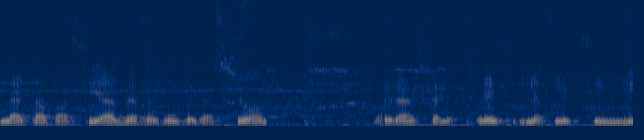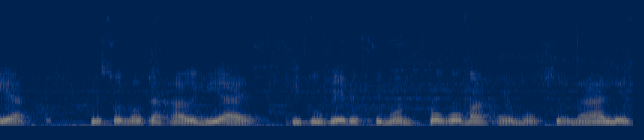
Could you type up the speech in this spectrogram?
la capacidad de recuperación, la tolerancia al estrés y la flexibilidad, que son otras habilidades, si tú quieres, Simón, poco más emocionales,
